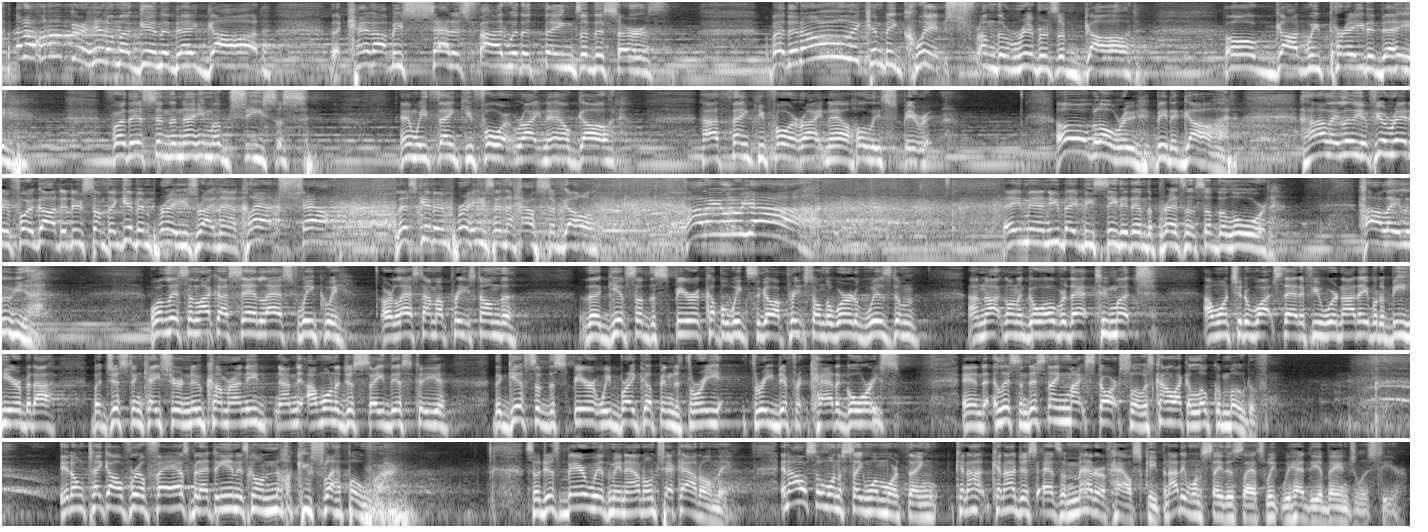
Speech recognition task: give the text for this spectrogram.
Let a hunger hit them again today, God, that cannot be satisfied with the things of this earth, but that only can be quenched from the rivers of God. Oh, God, we pray today for this in the name of Jesus. And we thank you for it right now, God. I thank you for it right now, Holy Spirit. Oh, glory be to God. Hallelujah. If you're ready for God to do something, give Him praise right now. Clap, shout. Let's give Him praise in the house of God. Hallelujah. Amen. You may be seated in the presence of the Lord. Hallelujah. Well, listen, like I said last week, we, or last time I preached on the, the gifts of the Spirit, a couple weeks ago, I preached on the word of wisdom. I'm not going to go over that too much. I want you to watch that if you were not able to be here, but I, but just in case you're a newcomer, I need, I, I want to just say this to you. The gifts of the Spirit, we break up into three, three different categories. And listen, this thing might start slow. It's kind of like a locomotive. It don't take off real fast, but at the end, it's going to knock you slap over. So just bear with me now. Don't check out on me. And I also want to say one more thing. Can I, can I just, as a matter of housekeeping, I didn't want to say this last week. We had the evangelist here.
